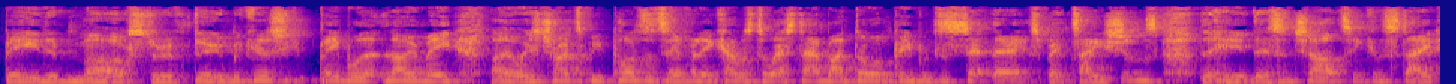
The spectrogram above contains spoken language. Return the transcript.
be the master of doom because people that know me, I always try to be positive when it comes to West Ham. I don't want people to set their expectations that he, there's a chance he can stay.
